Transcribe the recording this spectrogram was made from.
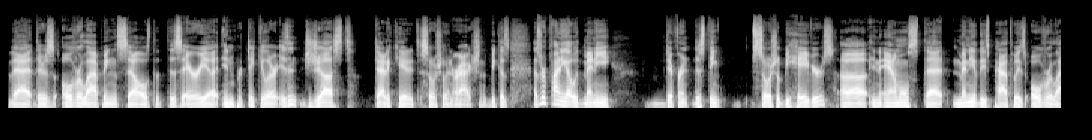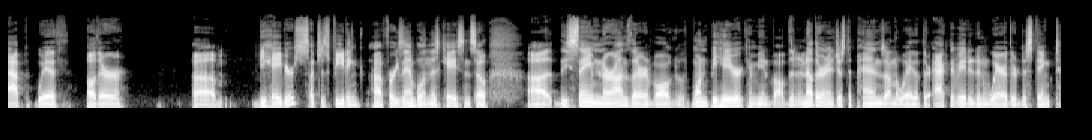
that there's overlapping cells, that this area in particular isn't just dedicated to social interactions. Because as we're finding out with many different distinct social behaviors uh, in animals, that many of these pathways overlap with other um, behaviors, such as feeding, uh, for example, in this case. And so uh, the same neurons that are involved with one behavior can be involved in another, and it just depends on the way that they're activated and where their distinct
